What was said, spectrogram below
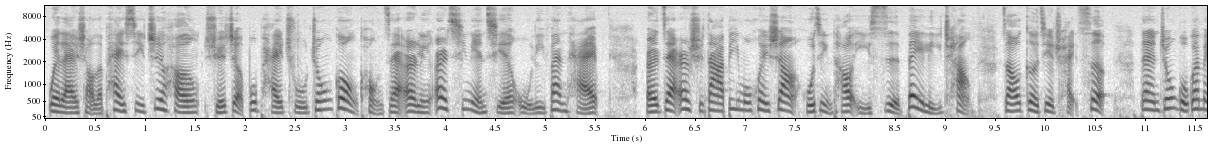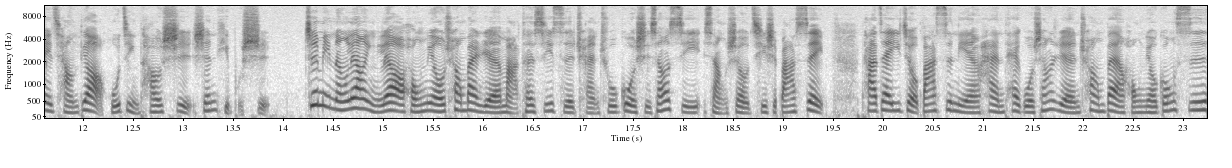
未来少了派系制衡，学者不排除中共恐在二零二七年前武力犯台。而在二十大闭幕会上，胡锦涛疑似被离场，遭各界揣测。但中国官媒强调，胡锦涛是身体不适。知名能量饮料红牛创办人马特西茨传出过世消息，享受七十八岁。他在一九八四年和泰国商人创办红牛公司，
